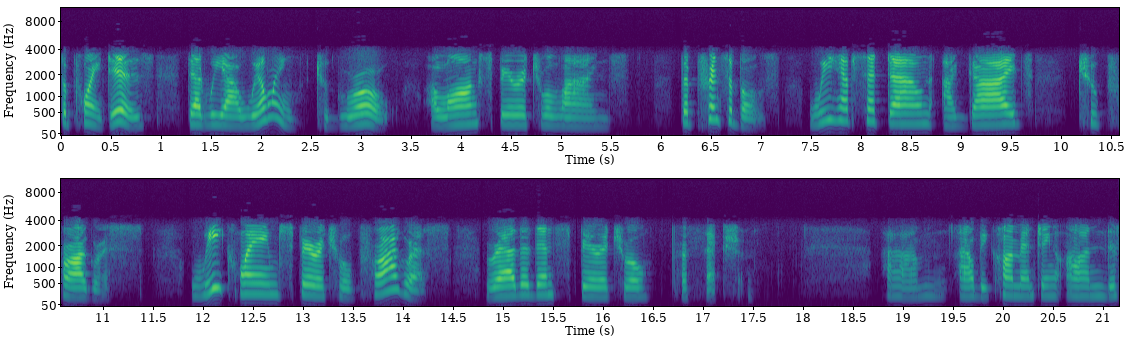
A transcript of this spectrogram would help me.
The point is that we are willing to grow along spiritual lines. the principles we have set down our guides to progress. We claim spiritual progress rather than spiritual perfection. Um, I'll be commenting on this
